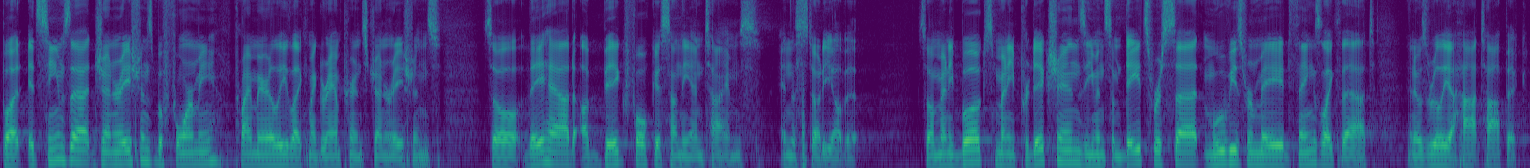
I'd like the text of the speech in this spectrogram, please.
But it seems that generations before me, primarily like my grandparents' generations, so they had a big focus on the end times and the study of it. So many books, many predictions, even some dates were set, movies were made, things like that, and it was really a hot topic.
